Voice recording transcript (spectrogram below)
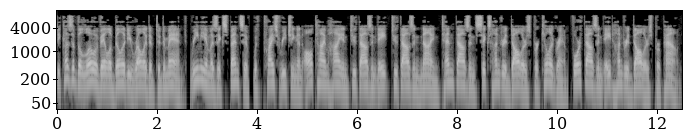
Because of the low availability relative to demand, rhenium is expensive, with price reaching an all-time high in 2008-2009 $10,600 per kilogram $4,800 per pound.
